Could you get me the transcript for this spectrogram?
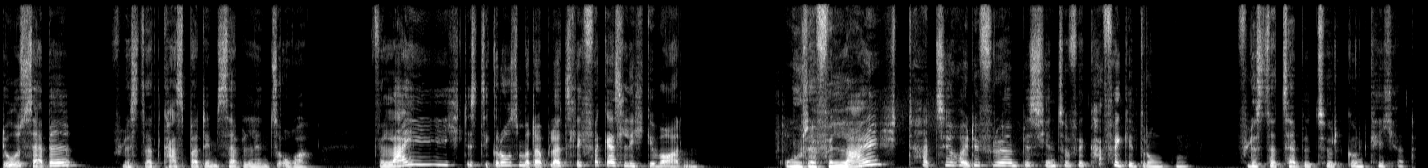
Du, Seppel, flüstert Kasper dem Seppel ins Ohr. Vielleicht ist die Großmutter plötzlich vergesslich geworden. Oder vielleicht hat sie heute früh ein bisschen zu viel Kaffee getrunken, flüstert Zeppel zurück und kichert.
